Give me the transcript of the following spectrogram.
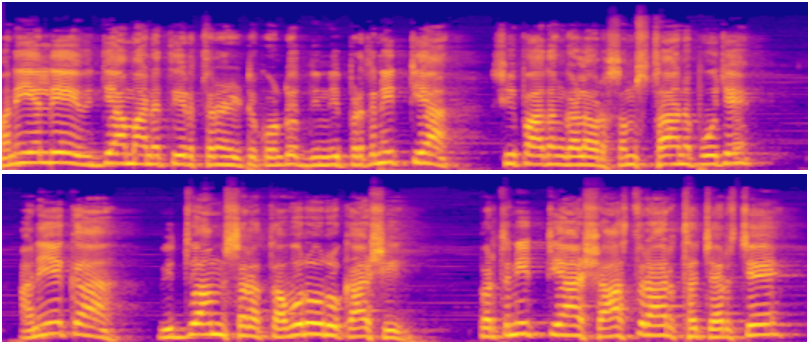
ಮನೆಯಲ್ಲೇ ವಿದ್ಯಾಮಾನ ತೀರ್ಥರನ್ನು ಇಟ್ಟುಕೊಂಡು ಪ್ರತಿನಿತ್ಯ ಶ್ರೀಪಾದಂಗಳವರ ಸಂಸ್ಥಾನ ಪೂಜೆ, ಅನೇಕ ವಿದ್ವಾಂಸರ ತವರೂರು ಕಾಶಿ, ಪ್ರತಿನಿತ್ಯ ಶಾಸ್ತ್ರಾರ್ಥ ಚರ್ಚೆ,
